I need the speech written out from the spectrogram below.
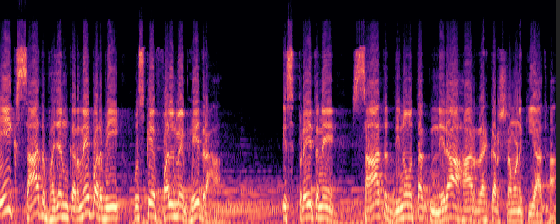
एक साथ भजन करने पर भी उसके फल में भेद रहा। इस प्रेत ने सात दिनों तक निराहार रहकर श्रवण किया था।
